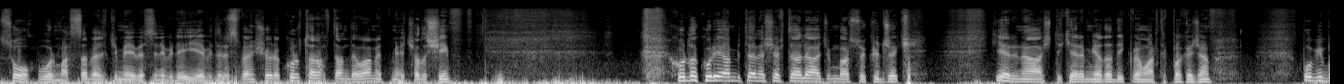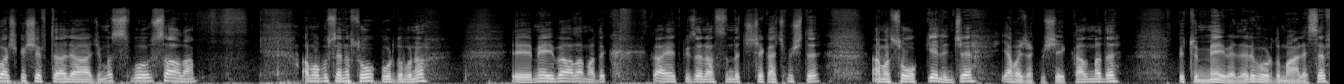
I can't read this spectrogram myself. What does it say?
Soğuk vurmazsa belki meyvesini bile yiyebiliriz. Ben şöyle kuru taraftan devam etmeye çalışayım. Burada kuruyan bir tane şeftali ağacım var sökülecek. Yerine ağaç dikerim ya da dikmem artık bakacağım. Bu bir başka şeftali ağacımız. Bu sağlam. Ama bu sene soğuk vurdu bunu. E, meyve alamadık. Gayet güzel aslında çiçek açmıştı. Ama soğuk gelince yapacak bir şey kalmadı. Bütün meyveleri vurdu maalesef.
